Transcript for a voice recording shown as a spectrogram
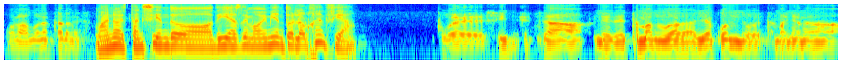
Hola, buenas tardes. Bueno, están siendo días de movimiento en la urgencia. Pues sí, esta, desde esta madrugada, ya cuando esta mañana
